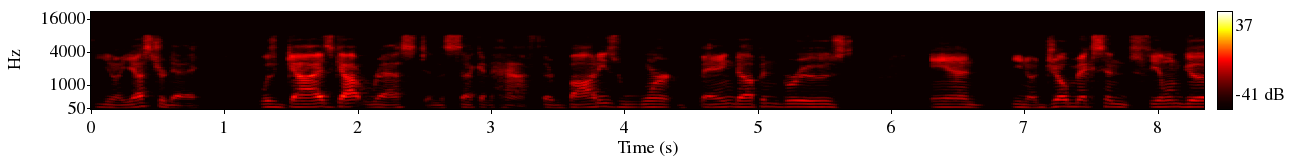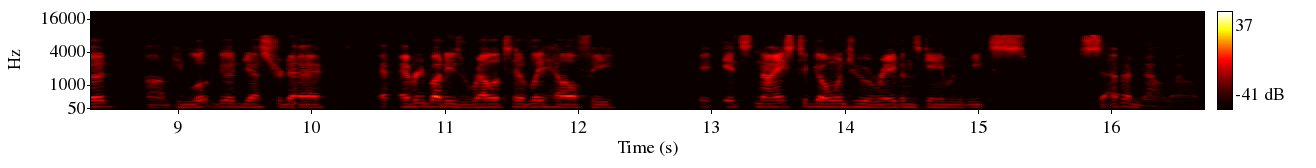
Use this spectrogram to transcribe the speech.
you know yesterday was guys got rest in the second half. Their bodies weren't banged up and bruised, and you know Joe Mixon's feeling good. Um, he looked good yesterday. Everybody's relatively healthy. It, it's nice to go into a Ravens game in weeks seven now. Wow,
